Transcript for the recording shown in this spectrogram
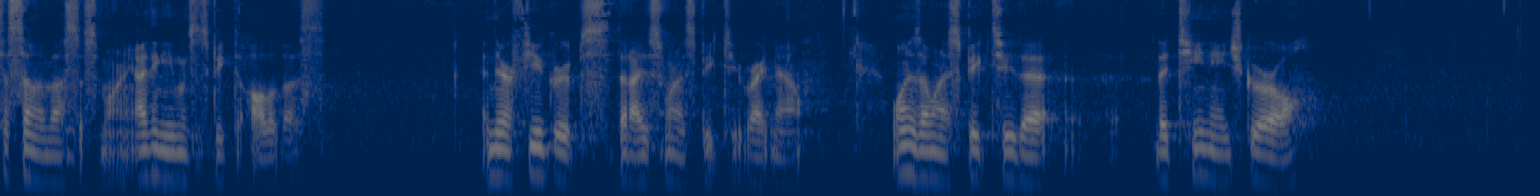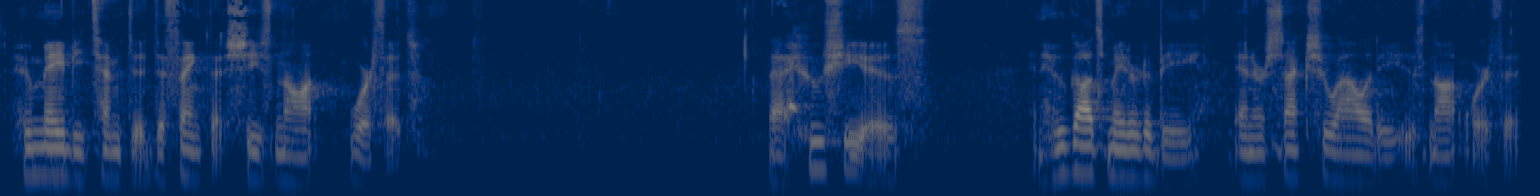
to some of us this morning. I think He wants to speak to all of us. And there are a few groups that I just want to speak to right now. One is I want to speak to the, the teenage girl who may be tempted to think that she's not worth it. That who she is and who God's made her to be and her sexuality is not worth it.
